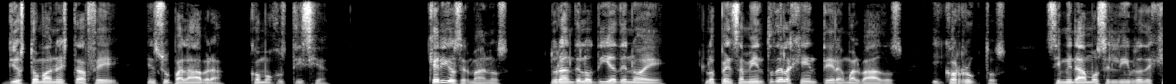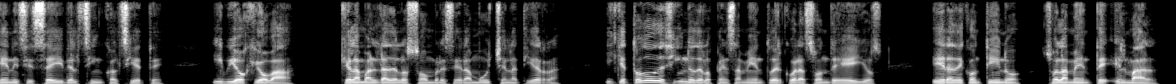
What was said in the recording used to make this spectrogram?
Dios toma nuestra fe en su palabra como justicia. Queridos hermanos, durante los días de Noé, los pensamientos de la gente eran malvados y corruptos. Si miramos el libro de Génesis 6 del 5 al 7, y vio Jehová que la maldad de los hombres era mucha en la tierra, y que todo designio de los pensamientos del corazón de ellos era de continuo solamente el mal.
